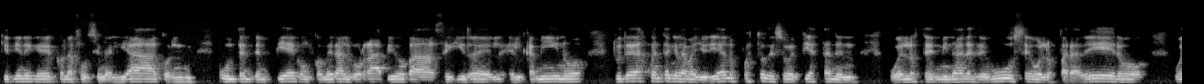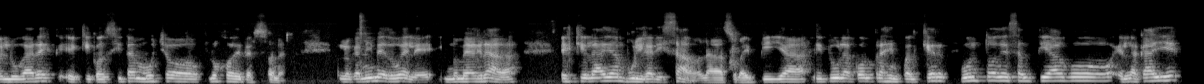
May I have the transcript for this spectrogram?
que tiene que ver con la funcionalidad, con un tentempié, con comer algo rápido para seguir el, camino. Tú te das cuenta que la mayoría de los puestos de sobrepía están en, o en los terminales de buses, o en los paraderos, o en lugares que, que concitan mucho flujo de personas. Lo que a mí me duele, no me agrada, es que la hayan vulgarizado, la sopaipilla. Si tú la compras en cualquier punto de Santiago, en la calle,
